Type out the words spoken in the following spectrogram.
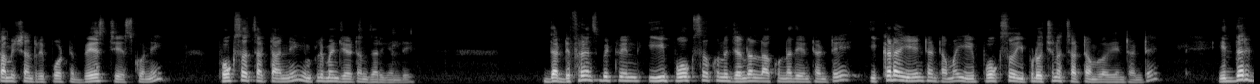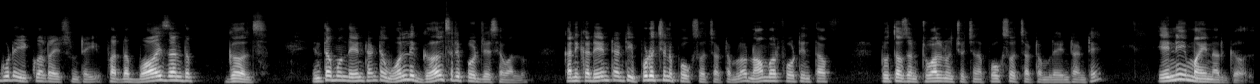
కమిషన్ రిపోర్ట్ని బేస్ చేసుకొని పోక్సో చట్టాన్ని ఇంప్లిమెంట్ చేయడం జరిగింది. ద డిఫరెన్స్ బిట్వీన్ ఈ పోక్సోకున్న జనరల్ లాకున్నది ఏంటంటే ఇక్కడ ఏంటంటే అమ్మా ఈ పోక్సో ఇప్పుడు వచ్చిన చట్టంలో ఏంటంటే ఇద్దరికి కూడా ఈక్వల్ రైట్స్ ఉంటాయి. For the boys and the girls ఇంతకుముందు ఏంటంటే ఓన్లీ గర్ల్స్ రిపోర్ట్ చేసేవాళ్ళు. కానీ ఇక్కడ ఏంటంటే ఇప్పుడు వచ్చిన పోక్సో చట్టంలో November fourteenth of two thousand twelve నుంచి వచ్చిన పోక్సో చట్టంలో ఏంటంటే any minor girl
